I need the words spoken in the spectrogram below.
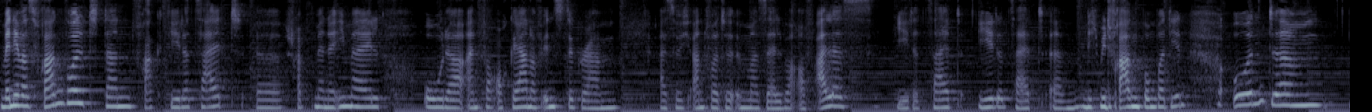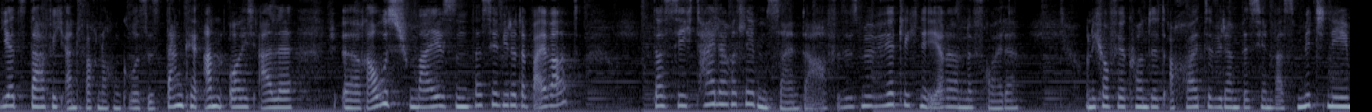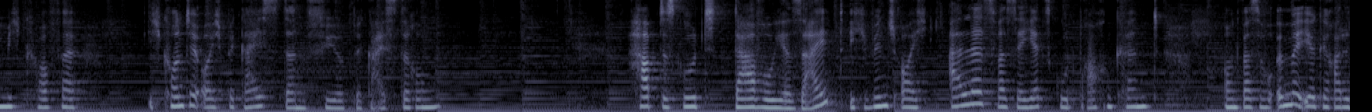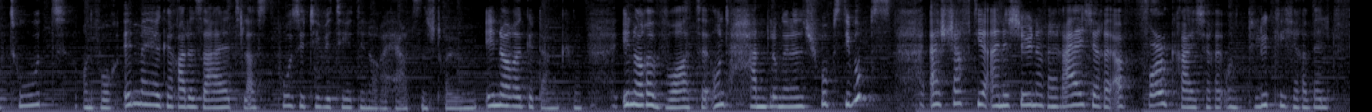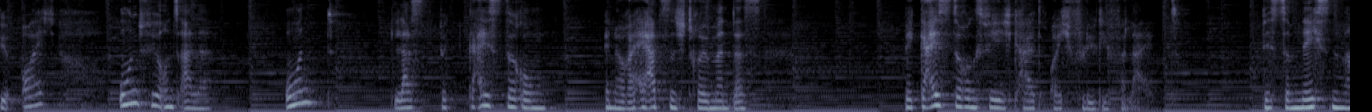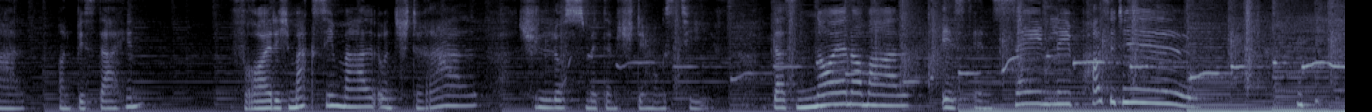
wenn ihr was fragen wollt, dann fragt jederzeit, äh, schreibt mir eine E-Mail oder einfach auch gerne auf Instagram. Also ich antworte immer selber auf alles, jederzeit, jederzeit ähm, mich mit Fragen bombardieren. Und ähm, jetzt darf ich einfach noch ein großes Danke an euch alle äh, rausschmeißen, dass ihr wieder dabei wart, dass ich Teil eures Lebens sein darf. Es ist mir wirklich eine Ehre und eine Freude. Und ich hoffe, ihr konntet auch heute wieder ein bisschen was mitnehmen. Ich hoffe, ich konnte euch begeistern für Begeisterung. Habt es gut da, wo ihr seid. Ich wünsche euch alles, was ihr jetzt gut brauchen könnt. Und was auch immer ihr gerade tut und wo auch immer ihr gerade seid, lasst Positivität in eure Herzen strömen, in eure Gedanken, in eure Worte und Handlungen. Und schwuppsdiwupps, erschafft ihr eine schönere, reichere, erfolgreichere und glücklichere Welt für euch und für uns alle. Und lasst Begeisterung in eure Herzen strömen, dass Begeisterungsfähigkeit euch Flügel verleiht. Bis zum nächsten Mal und bis dahin, freu dich maximal und strahl. Schluss mit dem Stimmungstief. Das neue Normal ist insanely positive.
